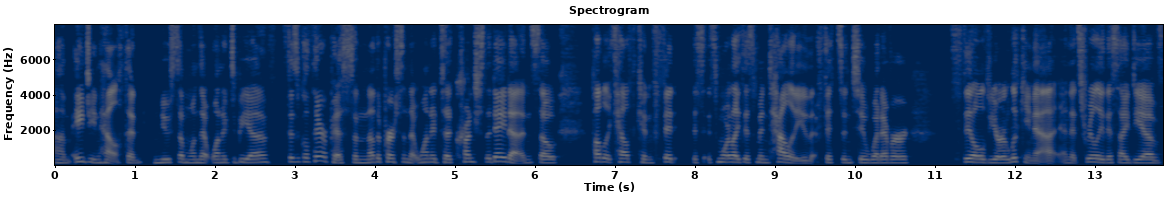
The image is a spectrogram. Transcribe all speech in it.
um, aging health and knew someone that wanted to be a physical therapist and another person that wanted to crunch the data and so public health can fit this it's more like this mentality that fits into whatever field you're looking at and it's really this idea of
